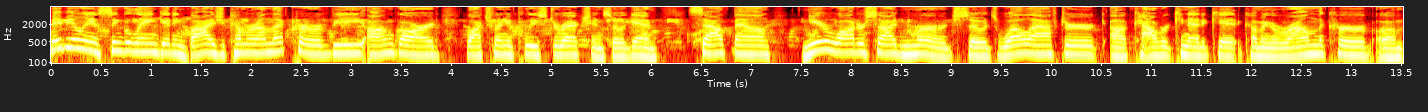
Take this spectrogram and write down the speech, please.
Maybe only a single lane getting by as you come around that curve. Be on guard. Watch for any police direction. So again, southbound near Waterside Merge. So it's well after uh, Calvert, Connecticut, coming around the curve um,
